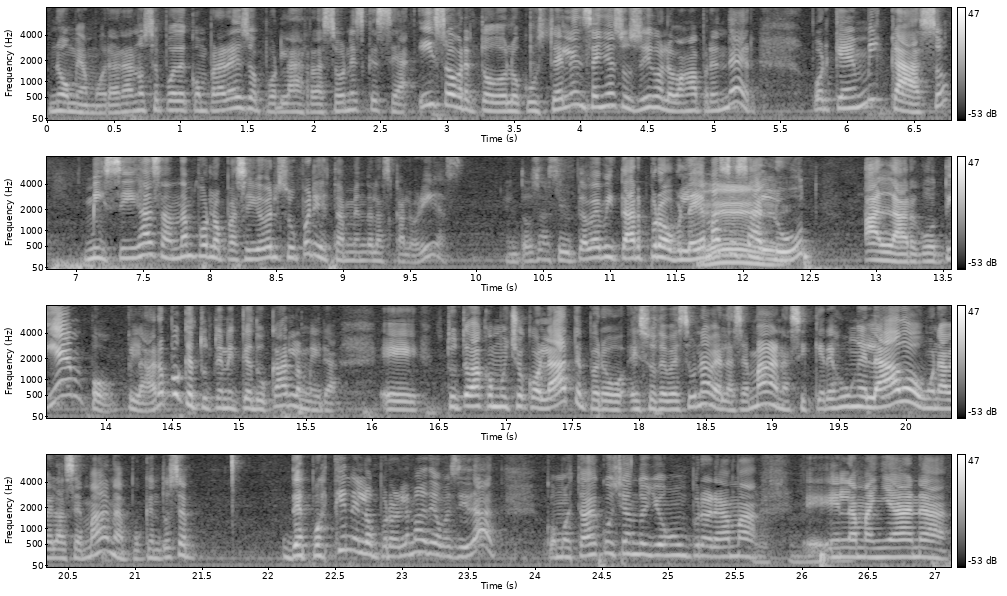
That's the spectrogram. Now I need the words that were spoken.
No, mi amor, ahora no se puede comprar eso por las razones que sea. Y sobre todo, lo que usted le enseña a sus hijos lo van a aprender. Porque en mi caso, mis hijas andan por los pasillos del súper y están viendo las calorías. Entonces, si usted va a evitar problemas de salud, a largo tiempo. Claro, porque tú tienes que educarlo. Mira, eh, tú te vas con mucho chocolate, pero eso debe ser una vez a la semana. Si quieres un helado, una vez a la semana, porque entonces después tiene los problemas de obesidad. Como estaba escuchando yo en un programa eh, en la mañana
